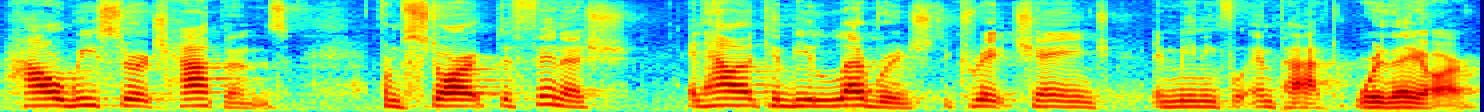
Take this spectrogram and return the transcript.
how research happens from start to finish and how it can be leveraged to create change and meaningful impact where they are.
